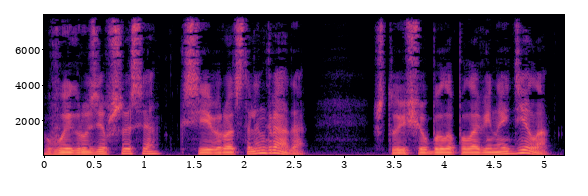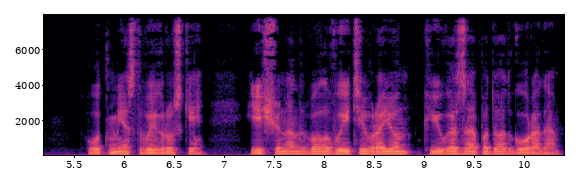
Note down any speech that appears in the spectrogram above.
выгрузившихся к северу от Сталинграда, что еще было половиной дела. От мест выгрузки еще надо было выйти в район к юго-западу от города.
